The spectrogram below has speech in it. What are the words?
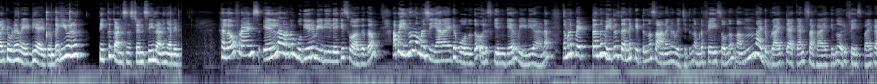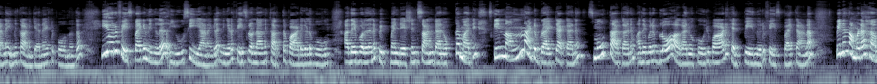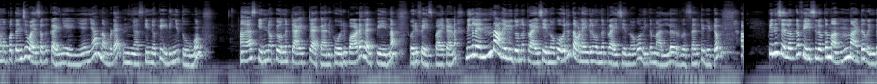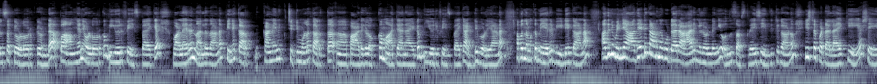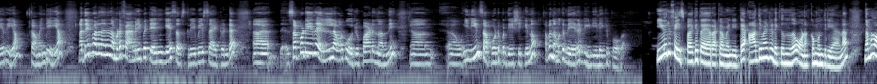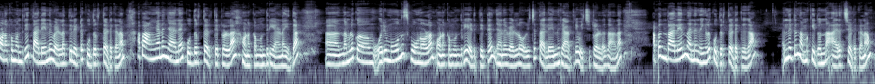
Pack ഇവിടെ ready ആയിട്ടുണ്ട്. ഈ ഒരു തിക്ക് കൺസിസ്റ്റൻസിയിലാണ് ഞാൻ എടുത്തത് ഹലോ ഫ്രണ്ട്സ് എല്ലാവർക്കും പുതിയൊരു വീഡിയോയിലേക്ക് സ്വാഗതം. അപ്പോൾ ഇന്ന് നമ്മൾ ചെയ്യാനായിട്ട് പോകുന്നത് ഒരു സ്കിൻ കെയർ വീഡിയോ ആണ്. നമ്മൾ പെട്ടെന്ന് വീട്ടിൽ തന്നെ കിട്ടുന്ന സാധനങ്ങൾ വെച്ചിട്ട് നമ്മുടെ ഫേസ് ഒന്ന് നന്നായിട്ട് ബ്രൈറ്റ് ആക്കാൻ സഹായിക്കുന്ന ഒരു ഫേസ് പാക്കാണ് ഇന്ന് കാണിക്കാനായിട്ട് പോകുന്നത്. ഈ ഒരു ഫേസ് പാക്ക് നിങ്ങൾ യൂസ് ചെയ്യുകയാണെങ്കിൽ നിങ്ങളുടെ ഫേസിലുണ്ടാകുന്ന കറുത്ത പാടുകൾ പോകും. അതേപോലെ തന്നെ പിഗ്മെന്റേഷൻ സൺ ടാൻ ഒക്കെ മാറ്റി സ്കിൻ നന്നായിട്ട് ബ്രൈറ്റ് ആക്കാനും സ്മൂത്ത് ആക്കാനും അതേപോലെ ഗ്ലോ ആകാനും ഒക്കെ ഒരുപാട് ഹെൽപ്പ് ചെയ്യുന്ന ഒരു ഫേസ് പാക്കാണ് പിന്നെ നമ്മുടെ മുപ്പത്തഞ്ച് വയസ്സൊക്കെ കഴിഞ്ഞ് കഴിഞ്ഞ് കഴിഞ്ഞാൽ നമ്മുടെ സ്കിന്നൊക്കെ ഇടിഞ്ഞു തൂങ്ങും. ആ സ്കിന്നൊക്കെ ഒന്ന് ടൈറ്റ് ആക്കാനൊക്കെ ഒരുപാട് ഹെൽപ്പ് ചെയ്യുന്ന ഒരു ഫേസ് പാക്കാണ്. നിങ്ങൾ എന്താണേലും ഇതൊന്ന് ട്രൈ ചെയ്ത് നോക്കൂ. ഒരു തവണയെങ്കിലും ഒന്ന് ട്രൈ ചെയ്ത് നോക്കൂ. നിങ്ങൾക്ക് നല്ലൊരു റിസൾട്ട് കിട്ടും. പിന്നെ ചിലർക്ക് ഫേസിലൊക്കെ നന്നായിട്ട് റിങ്കിൾസ് ഒക്കെ ഉള്ളവരൊക്കെ ഉണ്ട്. അപ്പോൾ അങ്ങനെയുള്ളവർക്കും ഈ ഒരു ഫേസ് പാക്ക് വളരെ നല്ലതാണ്. പിന്നെ കർ കണ്ണിന് ചുറ്റുമുള്ള കറുത്ത പാടുകളൊക്കെ മാറ്റാനായിട്ടും ഈ ഒരു ഫേസ് പാക്ക് അടിപൊളിയാണ്. അപ്പോൾ നമുക്ക് നേരെ വീഡിയോ കാണാം. അതിനു മുന്നേ ആദ്യമായിട്ട് കാണുന്ന കൂട്ടുകാർ ആരെങ്കിലും ഉണ്ടെങ്കിൽ ഒന്ന് സബ്സ്ക്രൈബ് ചെയ്തിട്ട് കാണും. ഇഷ്ടപ്പെട്ടാൽ ലൈക്ക് ചെയ്യുക ഷെയർ ചെയ്യാം കമന്റ് ചെയ്യാം അതേപോലെ തന്നെ നമ്മുടെ ഫാമിലി ഇപ്പോൾ ടെൻ കെ സബ്സ്ക്രൈബേഴ്സ് ആയിട്ടുണ്ട്. സപ്പോർട്ട് ചെയ്ത എല്ലാവർക്കും ഒരുപാട് നന്ദി. ഇനിയും സപ്പോർട്ട് പ്രതീക്ഷിക്കുന്നു. അപ്പം നമുക്ക് നേരെ വീഡിയോയിലേക്ക് പോകാം. ഈ ഒരു ഫേസ് പാക്ക് തയ്യാറാക്കാൻ വേണ്ടിയിട്ട് ആദ്യമായിട്ട് എടുക്കുന്നത് ഉണക്കമുന്തിരിയാണ്. നമ്മൾ ഉണക്കമുന്തിരി തലേന്ന് വെള്ളത്തിലിട്ട് കുതിർത്തെടുക്കണം. അപ്പോൾ അങ്ങനെ ഞാൻ കുതിർത്തെടുത്തിട്ടുള്ള ഉണക്കമുന്തിരിയാണ് ഇത്. നമ്മൾ ഒരു മൂന്ന് സ്പൂണോളം ഉണക്കമുന്തിരി എടുത്തിട്ട് ഞാൻ വെള്ളം ഒഴിച്ച് തലേന്ന് രാത്രി വെച്ചിട്ടുള്ളതാണ്. അപ്പം തലേന്ന് തന്നെ നിങ്ങൾ കുതിർത്തെടുക്കുക. എന്നിട്ട് നമുക്കിതൊന്ന് അരച്ചെടുക്കണം.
